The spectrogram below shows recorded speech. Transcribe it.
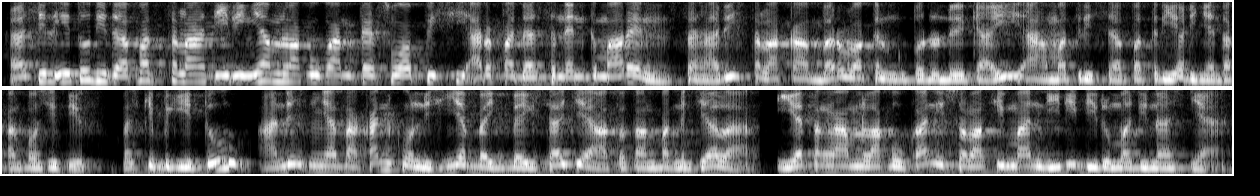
Hasil itu didapat setelah dirinya melakukan tes swab PCR pada Senin kemarin, sehari setelah kabar Wakil Gubernur DKI Ahmad Riza Patria dinyatakan positif. Meski begitu, Anies menyatakan kondisinya baik-baik saja atau tanpa gejala. Ia tengah melakukan isolasi mandiri di rumah dinasnya.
